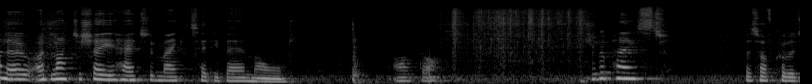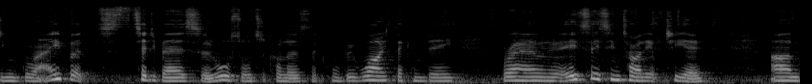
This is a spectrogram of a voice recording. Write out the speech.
Hello, I'd like to show you how to make a teddy bear mould. I've got sugar paste that I've coloured in grey, but teddy bears are all sorts of colours. They can be white, they can be brown, it's, it's entirely up to you. I'm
